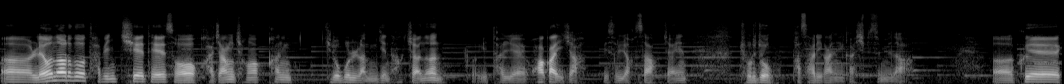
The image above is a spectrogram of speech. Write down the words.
어, 레오나르도 다빈치에 대해서 가장 정확한 기록을 남긴 학자는 그 이탈리아의 화가이자 미술 역사학자인 조르조 바사리가 아닐까 싶습니다. 어, 그의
